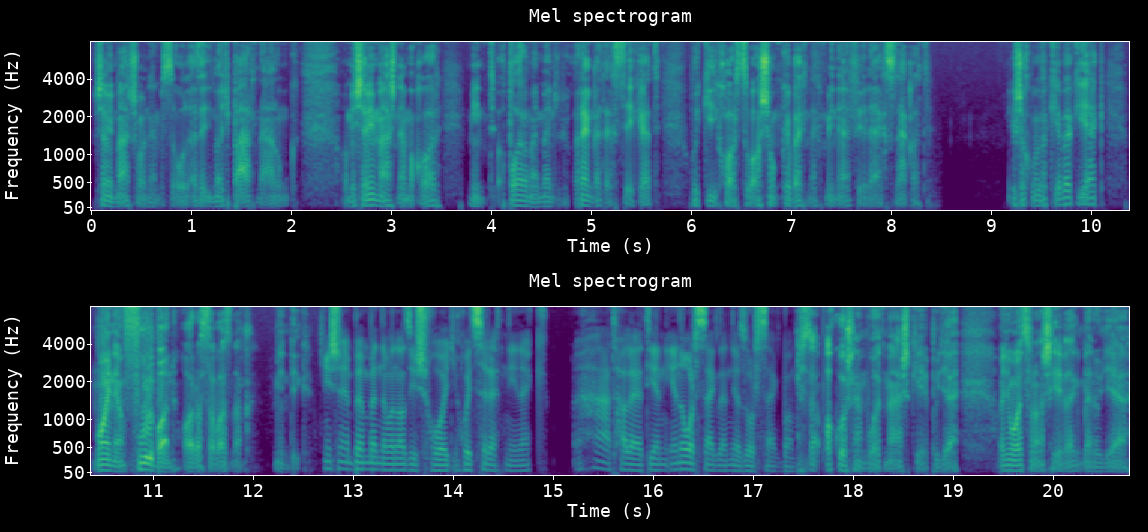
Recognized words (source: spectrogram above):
semmi másról nem szól. Ez egy nagy párt nálunk, ami semmi más nem akar, mint a parlamentben rengeteg széket, hogy kiharcolhasson Quebecnek mindenféle extrákat. És akkor a quebeciek majdnem fullban arra szavaznak mindig. És ebben benne van az is, hogy, hogy szeretnének hát ha lehet ilyen, ilyen ország lenni az országban. Ez akkor sem volt másképp, ugye. A 80-as években ugye,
